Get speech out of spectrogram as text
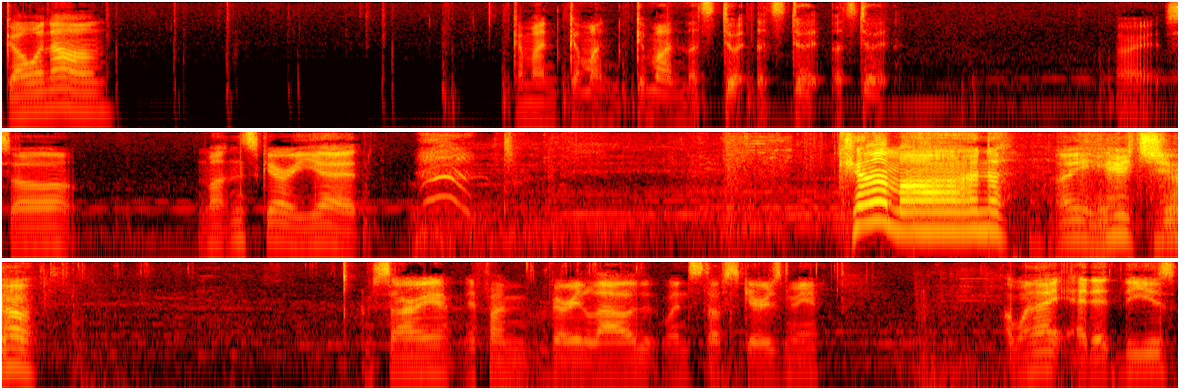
going on. Come on, come on, come on. Let's do it. Let's do it. Let's do it. Alright, so nothing scary yet. come on! I hate you. I'm sorry if I'm very loud when stuff scares me. Uh, When I edit these,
